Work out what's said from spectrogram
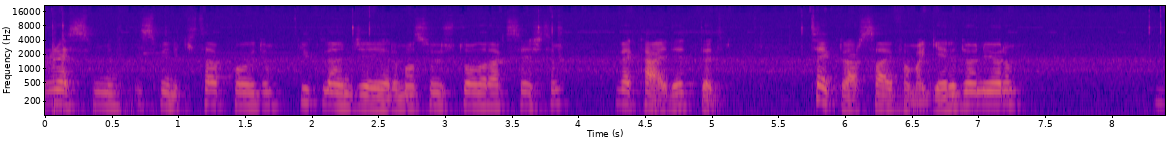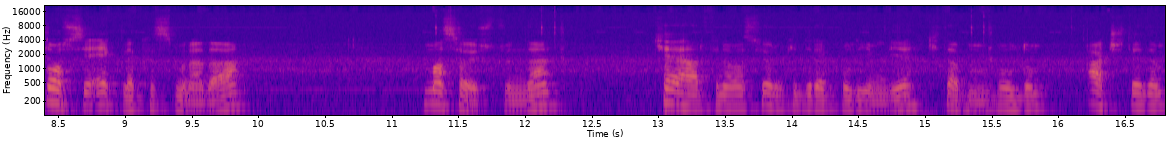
Resmin ismini kitap koydum. Yükleneceği yeri masaüstü olarak seçtim ve kaydet dedim. Tekrar sayfama geri dönüyorum. Dosya ekle kısmına da masa üstünden K harfine basıyorum ki direkt bulayım diye. Kitabımı buldum. Aç dedim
